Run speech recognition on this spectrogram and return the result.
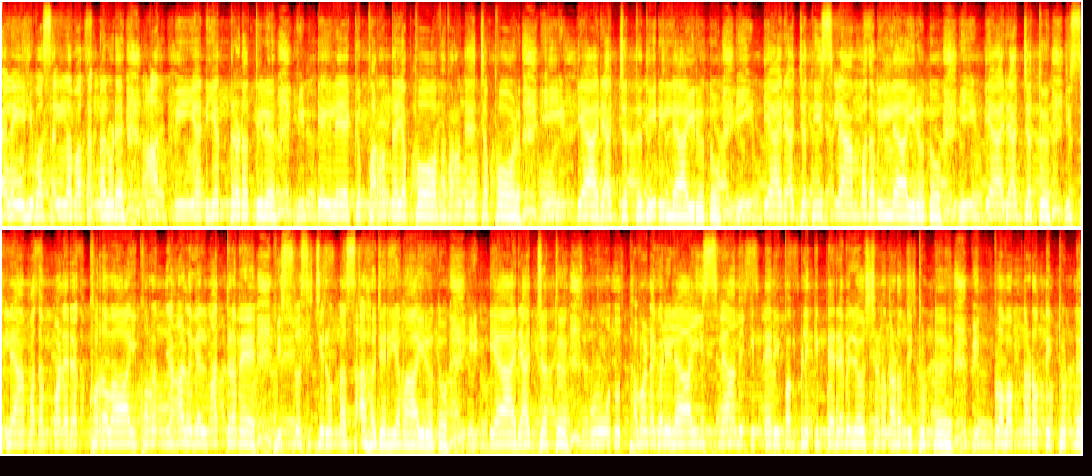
അലൈഹി വസല്ലമ തങ്ങളുടെ ആത്മീയ നിയന്ത്രണത്തിൽ ഇന്ത്യയിലേക്ക് പറഞ്ഞയപ്പോ പറഞ്ഞയച്ചപ്പോൾ ഈ ഇന്ത്യ രാജ്യത്ത് ദീനില്ലായിരുന്നു. ഈ ഇന്ത്യ രാജ്യത്ത് ഇസ്ലാം മതമില്ലായിരുന്നു. ഈ ഇന്ത്യ രാജ്യത്ത് ഇസ്ലാം മതം വളരെ കുറവായി കുറഞ്ഞ ആളുകൾ മാത്രമേ വിശ്വസിച്ചിരുന്ന സാഹചര്യമായിരുന്നു. ഇന്ത്യ രാജ്യത്ത് മൂന്ന് തവണകളിലായി ഇസ്ലാമിക്കിന്റെ റിപ്പബ്ലിക്കിന്റെ റെവല്യൂഷൻ നടന്നിട്ടുണ്ട്. വിപ്ലവം നടന്നിട്ടുണ്ട്.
